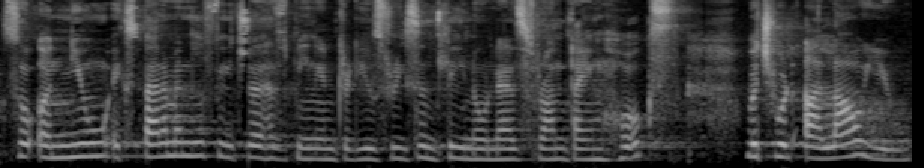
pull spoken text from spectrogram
So a new experimental feature has been introduced recently known as runtime hooks, which would allow you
